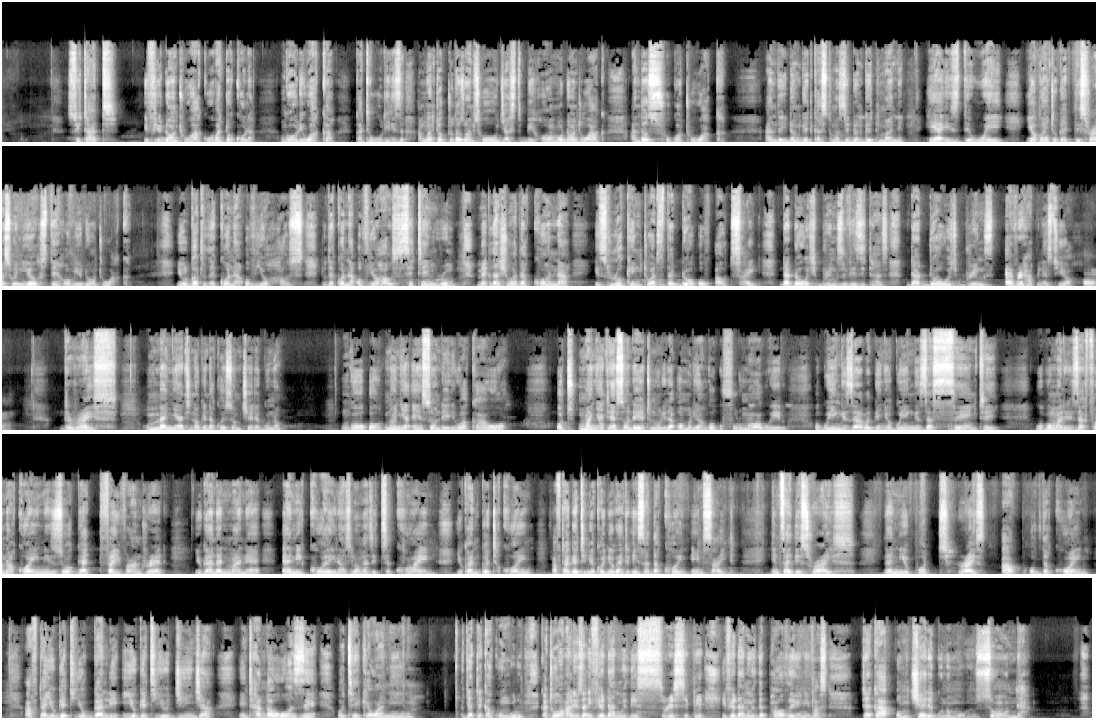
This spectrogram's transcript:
Sweetheart, if you don't work, oba tokola ng'oli waka kati. I'm going to talk to those ones who just be home, who don't work, and those who go to work and they don't get customers, they don't get money. Here is the way. You're going to get this rice when you stay home, you don't work. You'll go to the corner of your house, to the corner of your house, sitting room. Make that sure the corner is looking towards the door of outside, the door which brings visitors, the door which brings every happiness to your home. The rice. Manya nti nogenda kukozesa omuceere guno ng'onoonya ensonda eri wakaawo manye nti ensonda eyo etunuulira omulyango ogufuluma wabweru oguyingiza abagenyi oguyingiza ssente woba omaliriza funa coin zo get 500 ugandan money any coin as long as it's a coin. You can get a coin. After getting a coin you're going to insert the coin inside. Inside this rice. Then you put rice up of the coin. After you get your garlic you get your ginger entangawuzi oteeke waneeno ojateeka kungulu kati oba if you're done with this recipe if you're done with the power of the universe teeka omuceere guno mu nsonda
